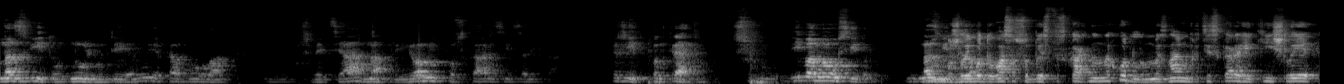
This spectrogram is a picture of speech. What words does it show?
назвіть одну людину, яка була у Швеця на прийомі по скарзі за лікарню. Скажіть конкретно. Іванов Сідоров. Назвіть. Можливо, до вас особисто скарг не знаходили. Ми знаємо про ці скарги, які йшли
